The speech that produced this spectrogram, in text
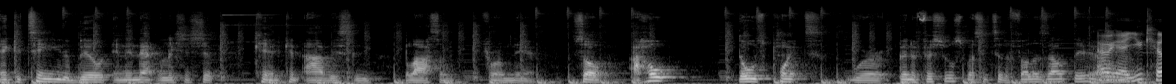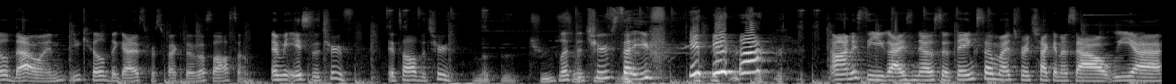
and continue to build, and then that relationship can can obviously blossom from there. So I hope those points were beneficial, especially to the fellas out there. Oh yeah, you killed that one. You killed the guy's perspective. That's awesome. I mean, it's the truth. It's all the truth. Let the truth. Let the truth set you free. Honestly, you guys know. So thanks so much for checking us out. We uh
